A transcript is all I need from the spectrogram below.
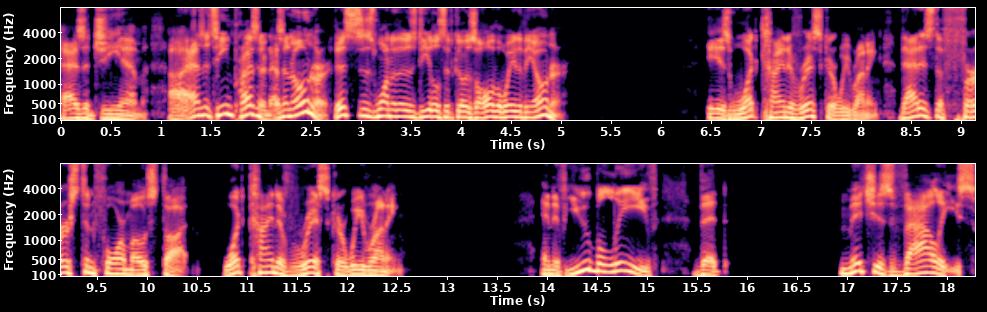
as a GM, uh, as a team president, as an owner. This is one of those deals that goes all the way to the owner. Is what kind of risk are we running? That is the first and foremost thought. What kind of risk are we running? And if you believe that Mitch's valleys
